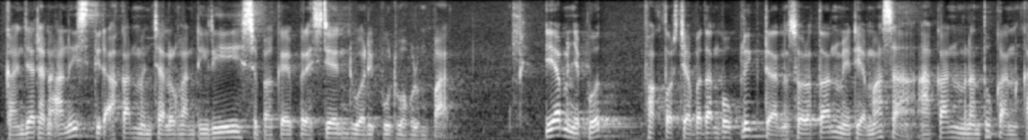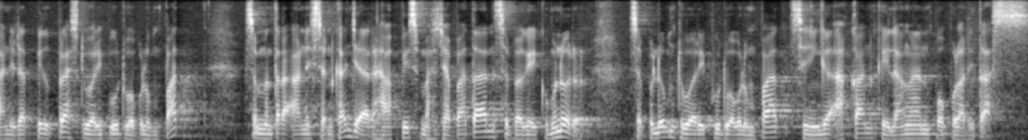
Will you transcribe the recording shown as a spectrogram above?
Ganjar dan Anies tidak akan mencalonkan diri sebagai Presiden 2024. Ia menyebut faktor jabatan publik dan sorotan media massa akan menentukan kandidat Pilpres 2024 sementara Anies dan Ganjar habis masa jabatan sebagai gubernur sebelum 2024 sehingga akan kehilangan popularitas.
